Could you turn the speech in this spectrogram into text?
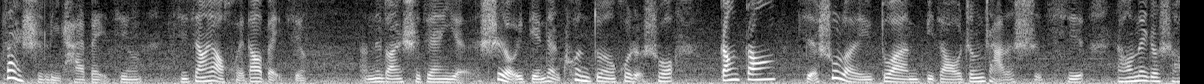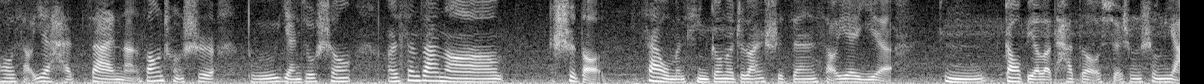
暂时离开北京，即将要回到北京，啊，那段时间也是有一点点困顿，或者说刚刚结束了一段比较挣扎的时期，然后那个时候小叶还在南方城市读研究生，而现在呢，是的。在我们停更的这段时间，小叶也，嗯，告别了他的学生生涯。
